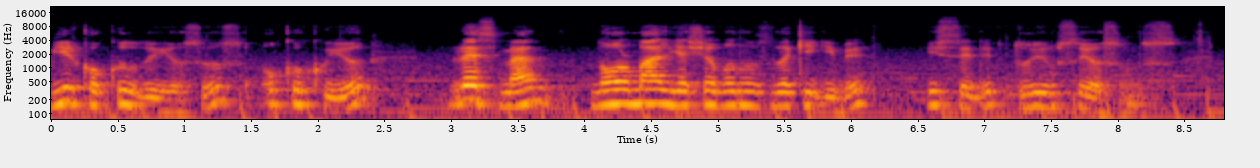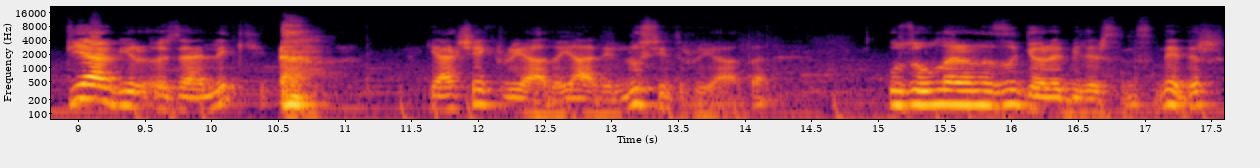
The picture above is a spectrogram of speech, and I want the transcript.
bir koku duyuyorsunuz. O kokuyu resmen normal yaşamınızdaki gibi hissedip duyumsuyorsunuz. Diğer bir özellik gerçek rüyada yani lucid rüyada uzuvlarınızı görebilirsiniz. Nedir?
